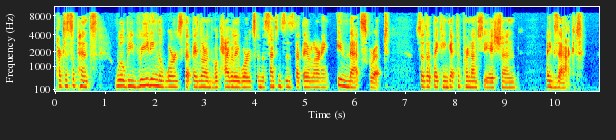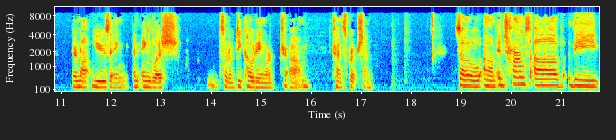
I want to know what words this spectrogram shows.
participants will be reading the words that they learn, the vocabulary words and the sentences that they're learning in that script so that they can get the pronunciation exact. They're not using an English sort of decoding or um, transcription. So, um, in terms of the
